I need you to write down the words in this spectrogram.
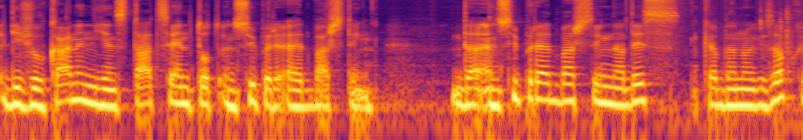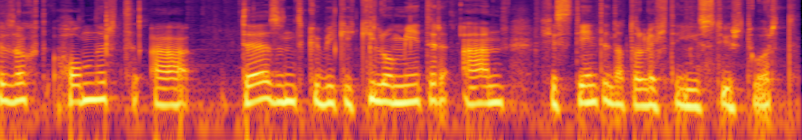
die vulkanen die in staat zijn tot een superuitbarsting. Dat, een superuitbarsting, dat is, ik heb dat nog eens opgezocht, 100 à 1000 kubieke kilometer aan gesteente dat de lucht ingestuurd wordt.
